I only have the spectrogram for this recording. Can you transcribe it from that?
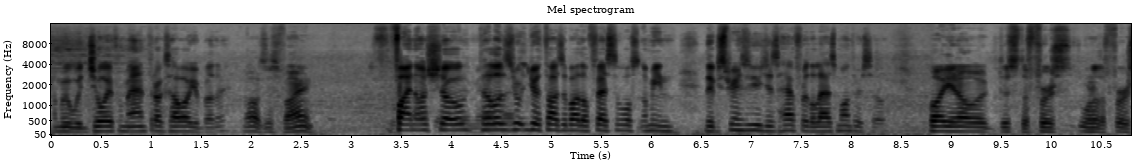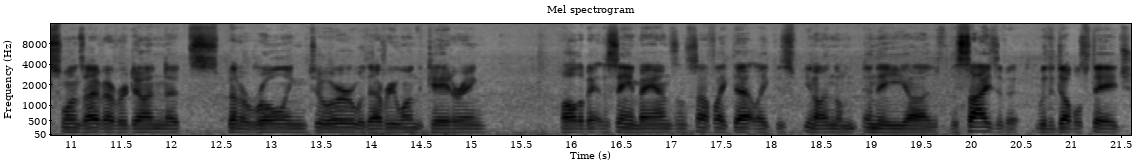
I'm here with Joey from Anthrax. How are you, brother? Oh, it's just fine. Final show. Tell us your, your thoughts about the festival. I mean, the experience you just had for the last month or so. Well, you know, this is the first one of the first ones I've ever done It's been a rolling tour with everyone, the catering, all the ba- the same bands and stuff like that. Like is you know in the in the uh, the size of it with a double stage,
